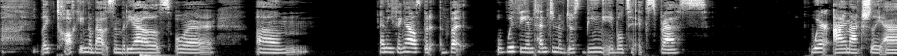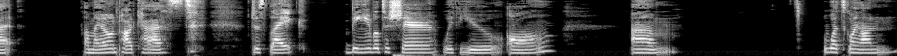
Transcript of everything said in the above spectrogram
like talking about somebody else or, um, anything else, but, but with the intention of just being able to express where I'm actually at on my own podcast, just like being able to share with you all um, what's going on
